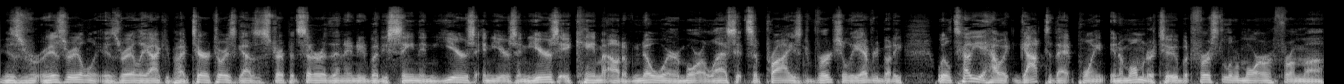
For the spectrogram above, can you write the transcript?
Israel, Israeli occupied territories, Gaza Strip, etc., than anybody's seen in years and years and years. It came out of nowhere, more or less. It surprised virtually everybody. We'll tell you how it got to that point in a moment or two, but first a little more from uh,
